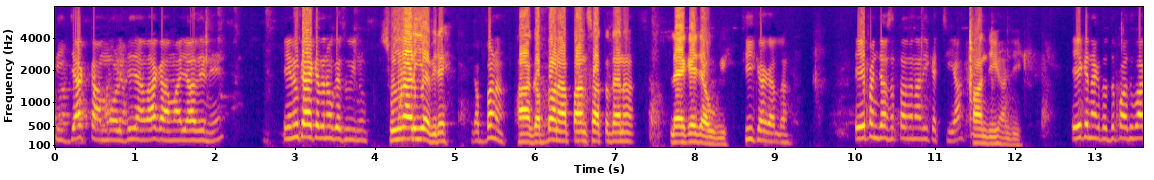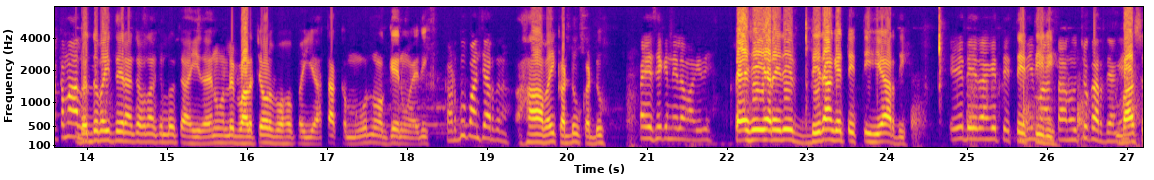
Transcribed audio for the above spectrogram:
ਤੀਜਾ ਕੰਮ ਉਲਝ ਜਾਂਦਾ ਗਾਵਾਂ ਜਿਆਦੇ ਨੇ। ਇਹਨੂੰ ਕਹਿ ਕਿਦਨ ਹੋ ਗਏ ਸੂਈ ਨੂੰ? ਸੂਣ ਵਾਲੀ ਆ ਵੀਰੇ। ਗੱਬਣ? ਹਾਂ ਗੱਭਣ ਆ 5-7 ਦਿਨ ਲੈ ਕੇ ਜਾਊਗੀ। ਠੀਕ ਆ ਗੱਲ। ਇਹ ਪੰਜਾਂ ਸੱਤਾਂ ਦਿਨਾਂ ਦੀ ਕੱਚੀ ਆ। ਹਾਂਜੀ ਹਾਂਜੀ। ਇਹ ਕਿੰਨਾ ਕੁ ਦੁੱਧ ਪਾ ਦੂਗਾ? ਕਮਾਲ ਦੁੱਧ ਬਾਈ 13-14 ਕਿਲੋ ਚਾਹੀਦਾ ਇਹਨੂੰ ਹਲੇ ਬਲ ਚੌਲ ਬਹੁਤ ਪਈ ਆ। ਧੱਕ ਮੂੰਹ ਨੂੰ ਅੱਗੇ ਨੂੰ ਆ ਇਹਦੀ। ਕੱਢ ਦੂ ਪੰਜ ਚਾਰ ਦਿਨ? ਹਾਂ ਬਾਈ ਕੱਢੂ ਕੱਢੂ। ਪੈਸੇ ਕਿੰਨੇ ਲਵਾਂਗੇ ਇਹਦੇ? ਪੈਸੇ ਯਾਰ ਇਹਦੇ ਦੇ ਦਾਂਗੇ 33000 ਦੀ। ਇਹ ਦੇ ਦਾਂਗੇ 33 ਦੀ 33 ਦੀ। ਮਾਨਤਾਂ ਨੂੰ ਉੱਚੋਂ ਕਰ ਦਿਆਂਗੇ। ਬਸ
